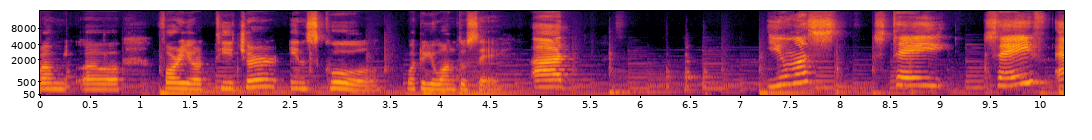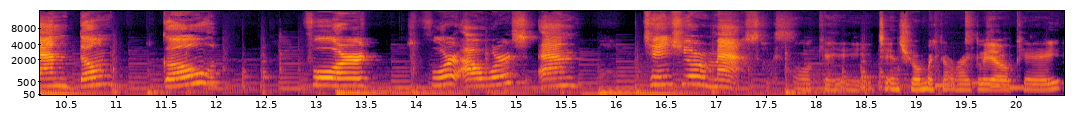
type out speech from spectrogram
from uh, for your teacher in school, what do you want to say? Uh, you must stay safe and don't go for four hours and change your masks. Okay, change your makeup rightly. Okay,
